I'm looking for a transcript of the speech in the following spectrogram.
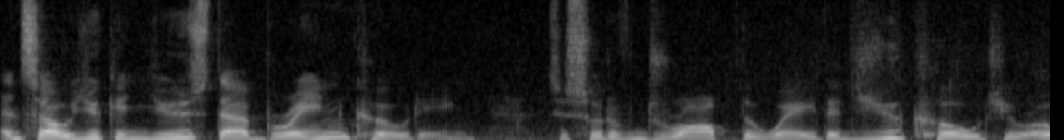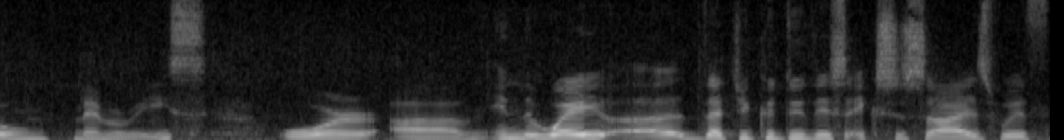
And so you can use that brain coding to sort of drop the way that you code your own memories or um, in the way uh, that you could do this exercise with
